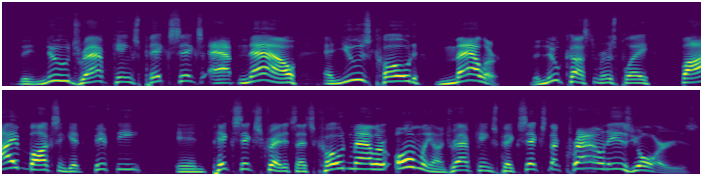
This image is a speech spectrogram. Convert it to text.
the new DraftKings Pick Six app now and use code MALLER. The new customers play five bucks and get 50 in Pick Six credits. That's code MALLER only on DraftKings Pick Six. The crown is yours.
